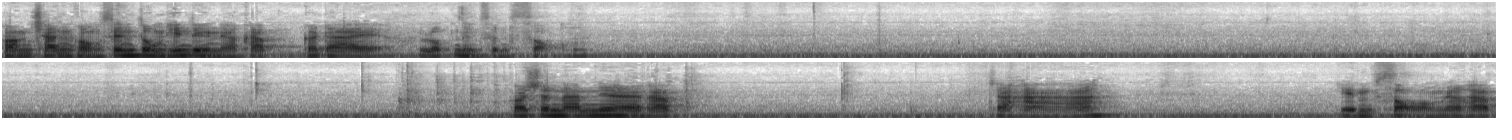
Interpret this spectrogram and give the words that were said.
ความชันของเส้นตรงที่ 1 นะครับ ก็ได้ลบ1ส่วน2 เพราะฉะนั้นเนี่ยครับ จะหา m สองนะครับ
